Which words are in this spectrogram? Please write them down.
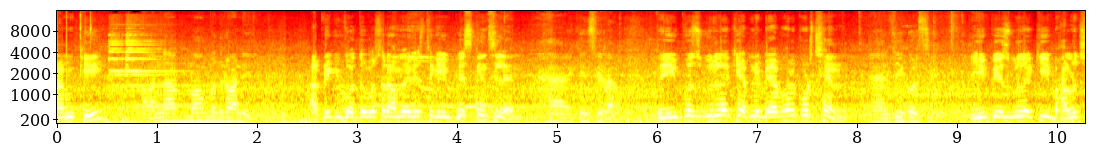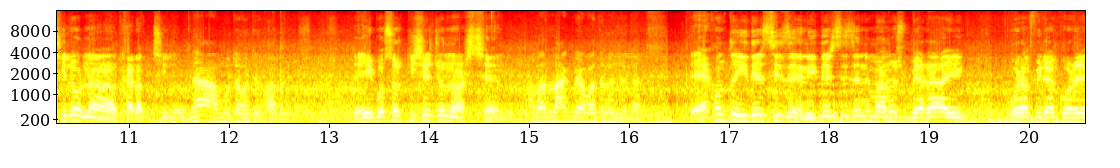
নাম কি? আমার নাম মোহাম্মদ রানি। আপনি কি গত বছর আমাদের কাছ থেকে ইউপিএস কিনছিলেন? হ্যাঁ কিনছিলাম। তো ইউপিএসগুলো কি আপনি ব্যবহার করছেন? হ্যাঁ জি করছি। ইউপিএসগুলো কি ভালো ছিল না খারাপ ছিল? না মোটামুটি ভালো। তো এই বছর কিসের জন্য আসছেন? আবার লাগবে আমাদের জন্য তো এখন তো ঈদের সিজন ঈদের সিজনে মানুষ বেড়ায় ঘোরাফেরা করে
